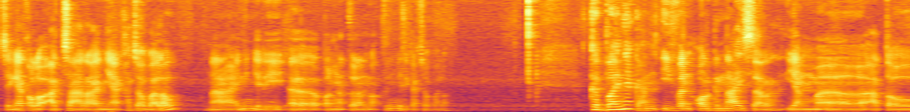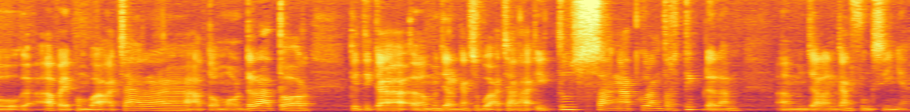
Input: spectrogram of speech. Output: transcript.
Sehingga kalau acaranya kacau balau nah ini jadi uh, pengaturan waktunya jadi kacau balau. Kebanyakan event organizer yang uh, atau apa ya pembawa acara atau moderator ketika uh, menjalankan sebuah acara itu sangat kurang tertib dalam uh, menjalankan fungsinya.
